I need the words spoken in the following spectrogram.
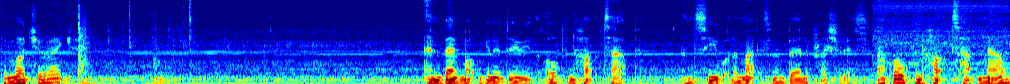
the Modureg and then what we're going to do is open hot tap and see what the maximum burner pressure is. I've opened hot tap now.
